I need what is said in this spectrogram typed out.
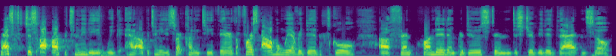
that's just our opportunity. We had an opportunity to start cutting teeth there. The first album we ever did, the school uh, funded and produced and distributed that. And so,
